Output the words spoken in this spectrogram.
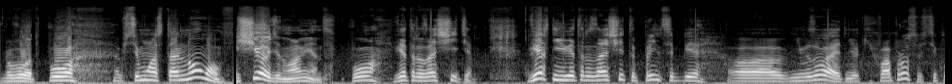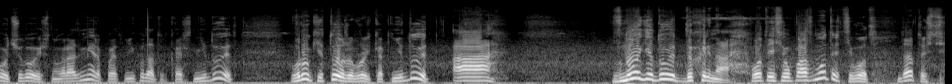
Вот, по всему остальному, еще один момент, по ветрозащите. Верхняя ветрозащита, в принципе, э, не вызывает никаких вопросов, стекло чудовищного размера, поэтому никуда тут, конечно, не дует. В руки тоже вроде как не дует, а в ноги дует до хрена. Вот если вы посмотрите, вот, да, то есть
